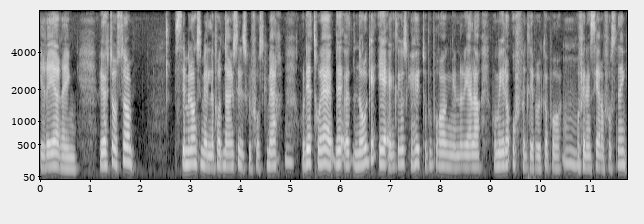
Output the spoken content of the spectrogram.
i regjering. Vi økte også stimulansemidlene for at næringslivet skulle forske mer. Og det tror jeg det, Norge er egentlig ganske høyt oppe på rangen når det gjelder hvor mye det offentlige bruker på å finansiere forskning.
